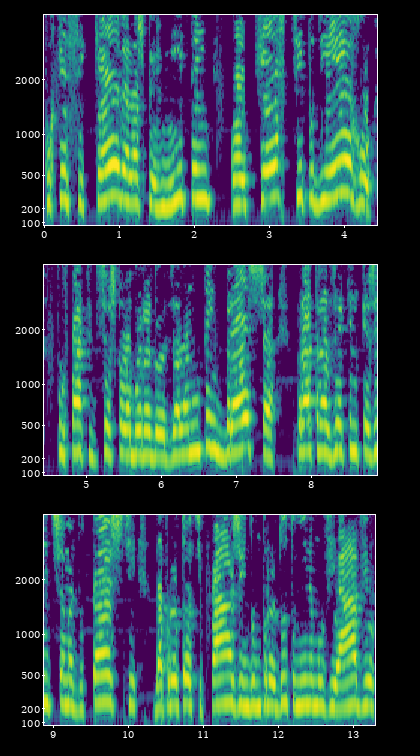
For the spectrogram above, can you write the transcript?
Porque sequer elas permitem qualquer tipo de erro por parte de seus colaboradores. Ela não tem brecha para trazer aquilo que a gente chama do teste, da prototipagem, de um produto mínimo viável.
